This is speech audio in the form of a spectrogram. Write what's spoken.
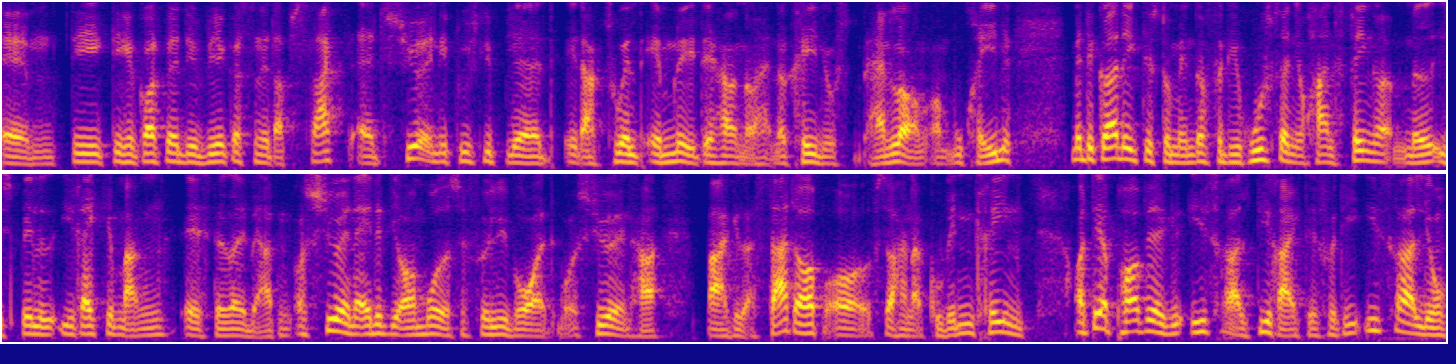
Øhm, det, det kan godt være, at det virker sådan lidt abstrakt, at Syrien lige pludselig bliver et, et aktuelt emne i det her, når, når krigen jo handler om, om Ukraine. Men det gør det ikke desto mindre, fordi Rusland jo har en finger med i spillet i rigtig mange øh, steder i verden. Og Syrien er et af de områder selvfølgelig, hvor, hvor Syrien har bakket Assad op, og så han har kunne vinde krigen. Og det har påvirket Israel direkte, fordi Israel jo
